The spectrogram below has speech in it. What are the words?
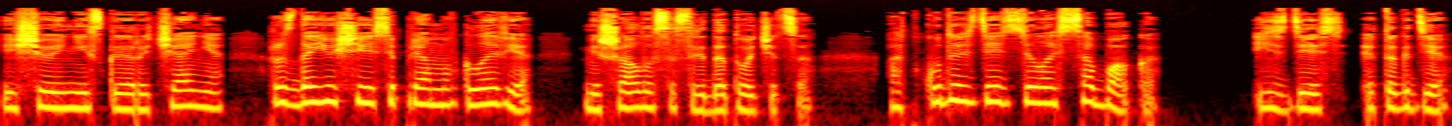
Еще и низкое рычание, раздающееся прямо в голове, мешало сосредоточиться. Откуда здесь взялась собака? И здесь это где?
